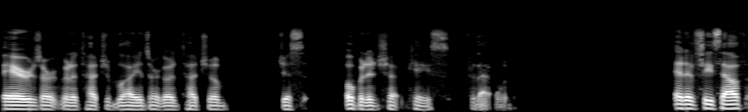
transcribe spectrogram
Bears aren't going to touch them, Lions aren't going to touch them. Just open and shut case for that one. NFC South,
